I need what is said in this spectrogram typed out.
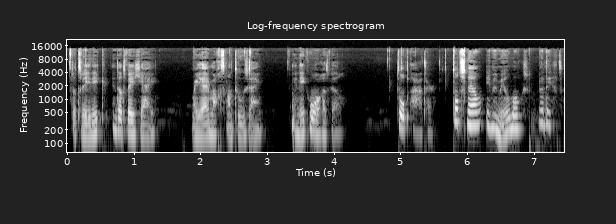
Dat weet ik en dat weet jij. Maar jij mag er aan toe zijn. En ik hoor het wel. Tot later. Tot snel in mijn mailbox. Wellicht.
